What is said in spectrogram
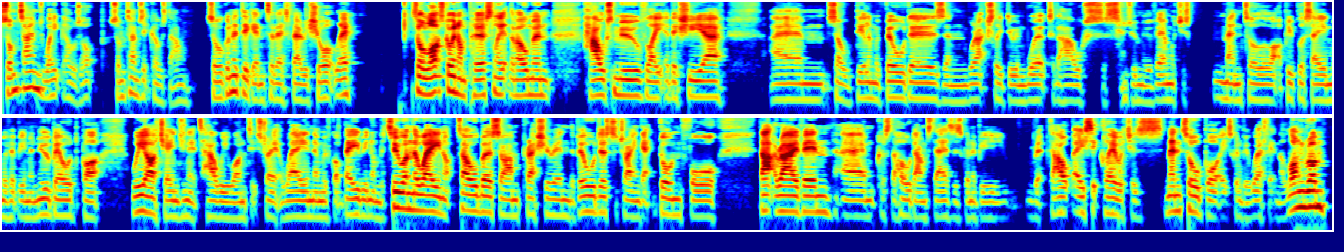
sometimes weight goes up, sometimes it goes down. So we're going to dig into this very shortly. So lots going on personally at the moment. House move later this year. Um, so dealing with builders, and we're actually doing work to the house as soon as we move in, which is mental. A lot of people are saying with it being a new build, but we are changing it to how we want it straight away. And then we've got baby number two on the way in October, so I'm pressuring the builders to try and get done for that arriving because um, the whole downstairs is going to be ripped out basically, which is mental, but it's going to be worth it in the long run.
